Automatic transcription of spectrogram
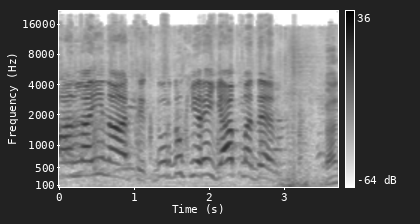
Anlayın artık. Durduk yere yapmadım. Ben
